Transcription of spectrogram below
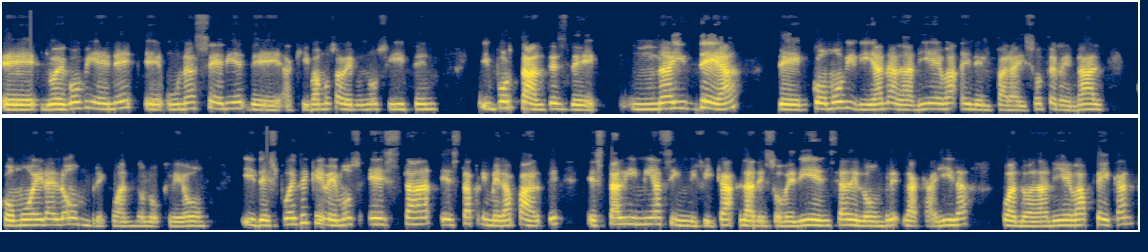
Eh, luego viene eh, una serie de, aquí vamos a ver unos ítems importantes de una idea de cómo vivían Adán y Eva en el paraíso terrenal, cómo era el hombre cuando lo creó. Y después de que vemos esta, esta primera parte, esta línea significa la desobediencia del hombre, la caída, cuando Adán y Eva pecan,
